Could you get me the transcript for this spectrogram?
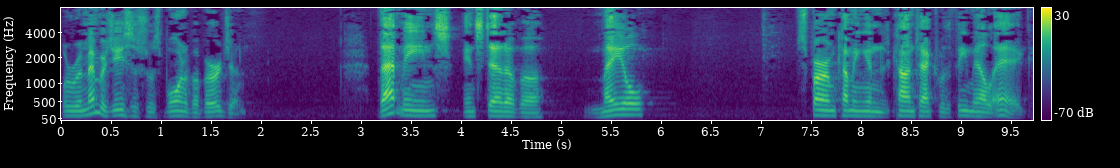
Well, remember Jesus was born of a virgin. That means instead of a male sperm coming into contact with a female egg,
